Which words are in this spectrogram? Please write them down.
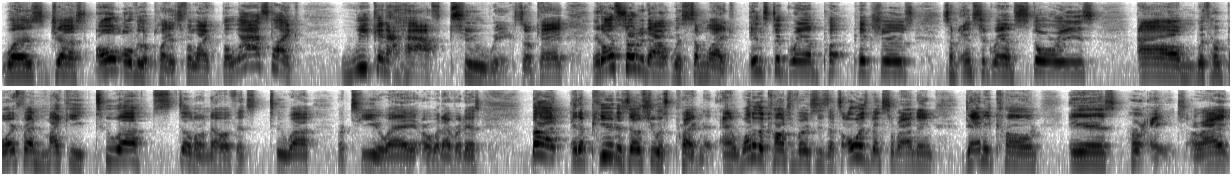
was just all over the place for like the last like week and a half, two weeks, okay? It all started out with some like Instagram pictures, some Instagram stories, um, with her boyfriend, Mikey Tua. Still don't know if it's Tua or T-U-A or whatever it is. But it appeared as though she was pregnant. And one of the controversies that's always been surrounding Dani Cohn is her age, all right?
